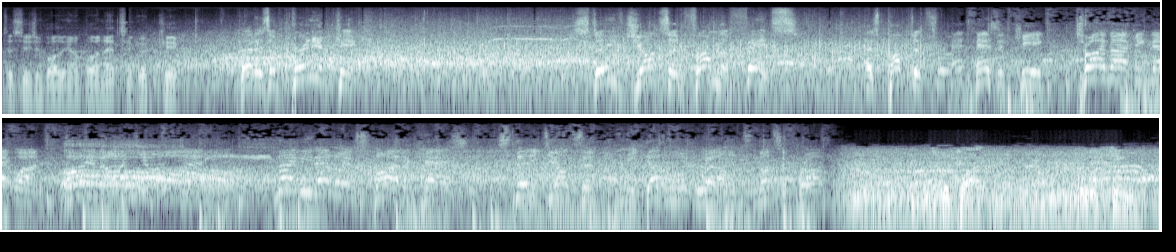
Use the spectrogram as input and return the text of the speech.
decision by the umpire, and that's a good kick. That is a brilliant kick. Steve Johnson from the fence has popped it through. Haphazard kick. Try marking that one. Oh, Johnson! Maybe that'll inspire the Cats. Steve Johnson, and he doesn't look well. It's not surprising. Good play. King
